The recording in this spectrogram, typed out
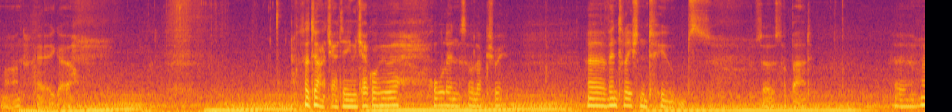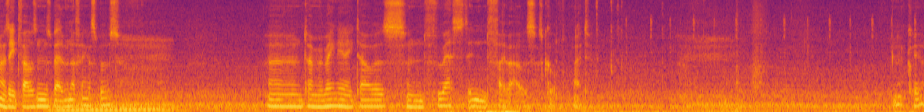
Come on, there you go. So actually, I didn't even check what we were hauling, so luxury. Uh, ventilation tubes, so it's not bad. Uh, well, it's 8,000, it's better than nothing I suppose. And time remaining 8 hours, and rest in 5 hours, that's cool, right. Yeah,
